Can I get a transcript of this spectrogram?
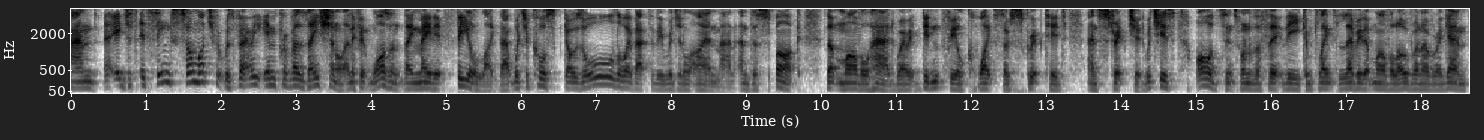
And it just, it seemed so much of it was very improvisational. And if it wasn't, they made it feel like that, which of course goes all the way back to the original Iron Man and the spark that Marvel had, where it didn't feel quite so scripted and strictured, which is odd since one of the, th- the complaints levied at Marvel over and over again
